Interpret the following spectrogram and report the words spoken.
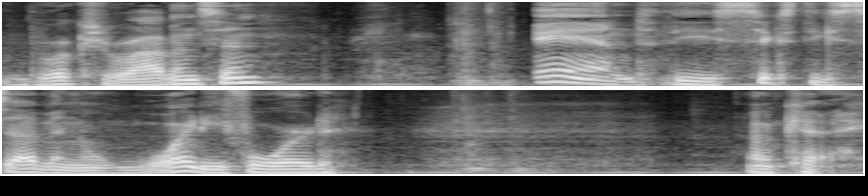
Brooks Robinson, and the 67 Whitey Ford. Okay,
